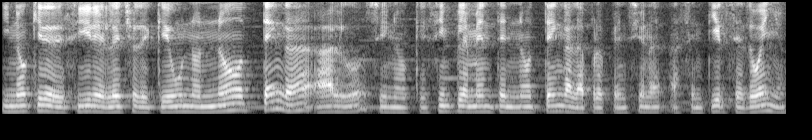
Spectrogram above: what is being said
Y no quiere decir el hecho de que uno no tenga algo, sino que simplemente no tenga la propensión a, sentirse dueño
